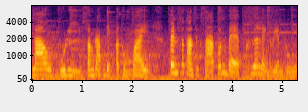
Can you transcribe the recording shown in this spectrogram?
เหล้าบุหรี่สำหรับเด็กปฐมวัย เป็นสถานศึกษาต้นแบบเพื่อแหล่งเรียนรู้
